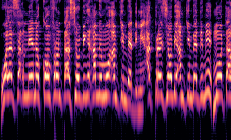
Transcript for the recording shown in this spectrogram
wala sax nee na confrontation bi nga xam ne moo am ci mbedd mi ak pression bi am ci mbedd mi moo tax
